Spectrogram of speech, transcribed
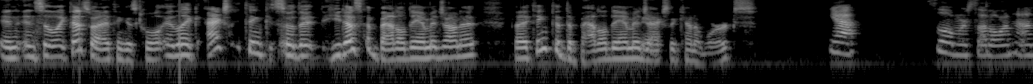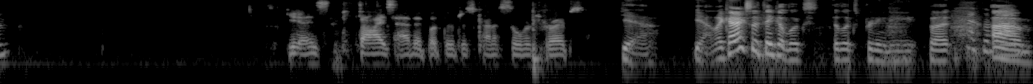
And and so like that's what I think is cool. And like I actually think so that he does have battle damage on it, but I think that the battle damage Yeah. actually kind of works. Yeah. It's a little more subtle on him. Yeah, his thighs have it, but they're just kind of silver stripes. Yeah, yeah. Like I actually think it looks it looks pretty neat. But That's bad. um,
